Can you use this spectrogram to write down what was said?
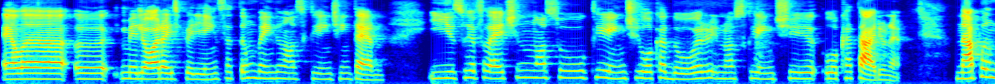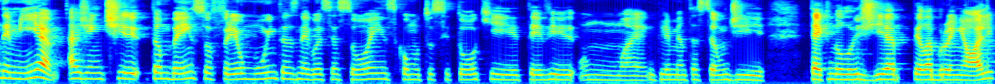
ela uh, melhora a experiência também do nosso cliente interno. E isso reflete no nosso cliente locador e nosso cliente locatário, né? Na pandemia, a gente também sofreu muitas negociações, como tu citou, que teve uma implementação de tecnologia pela Brognoli,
